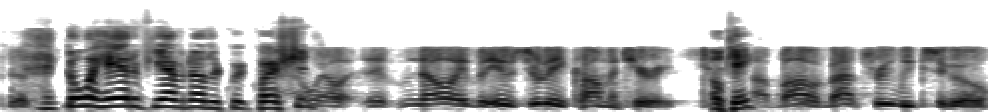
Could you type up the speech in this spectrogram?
just to, Go ahead if you have another quick question. well, uh, no, it, it was really a commentary. Okay. Uh, Bob, about three weeks ago,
